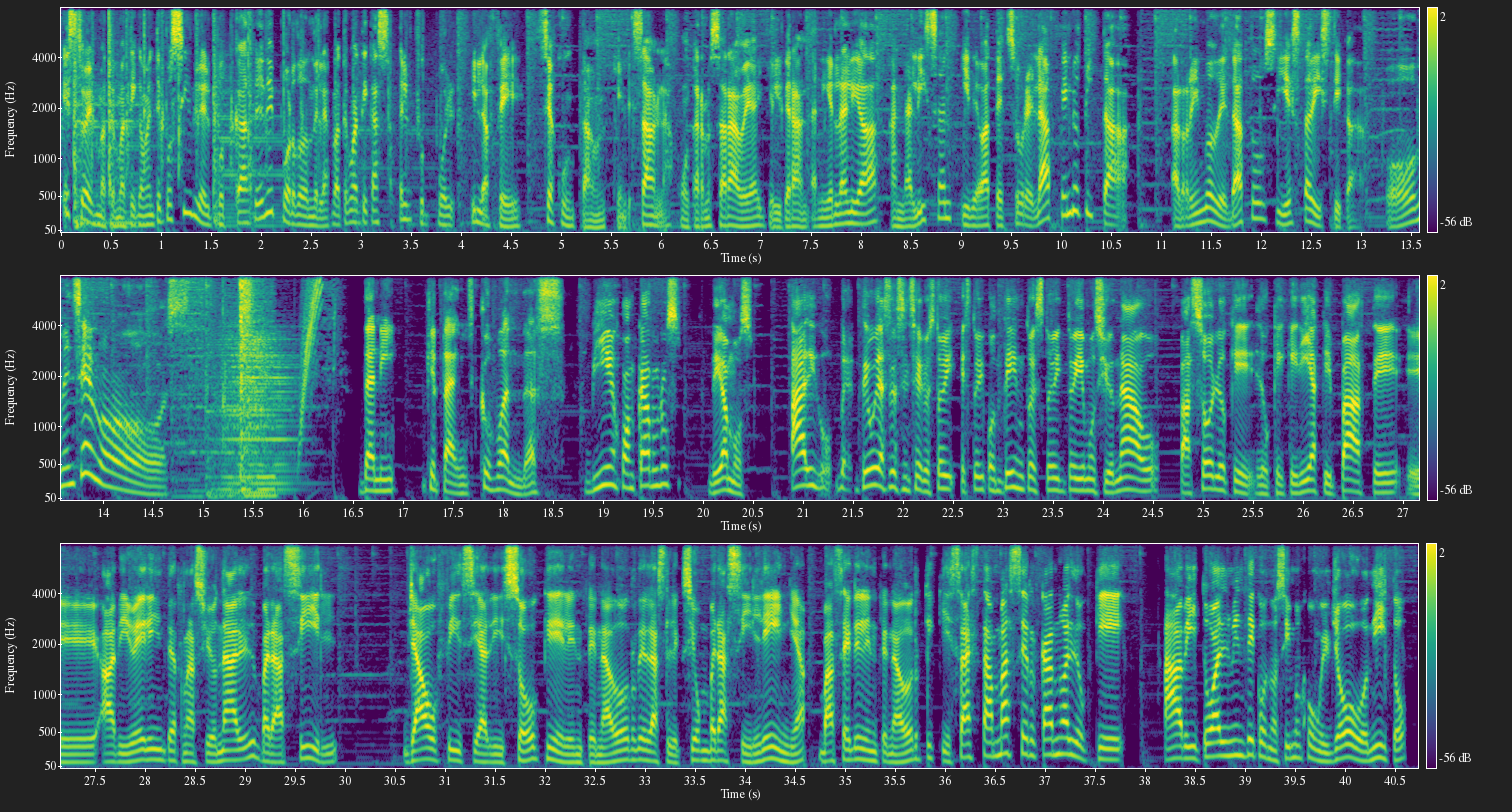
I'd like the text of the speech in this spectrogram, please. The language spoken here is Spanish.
Esto es Matemáticamente Posible, el podcast de por donde las matemáticas, el fútbol y la fe se juntan. Quien les habla, Juan Carlos Arabia y el gran Daniel Aliada, analizan y debaten sobre la pelotita al ritmo de datos y estadística. ¡Comencemos! Dani, ¿qué tal? ¿Cómo andas? Bien, Juan Carlos. Digamos, algo, te voy a ser sincero, estoy, estoy contento, estoy, estoy emocionado. Pasó lo que, lo que quería que pase eh, a nivel internacional. Brasil ya oficializó que el entrenador de la selección brasileña va a ser el entrenador que quizá está más cercano a lo que habitualmente conocimos como el Jogo Bonito.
